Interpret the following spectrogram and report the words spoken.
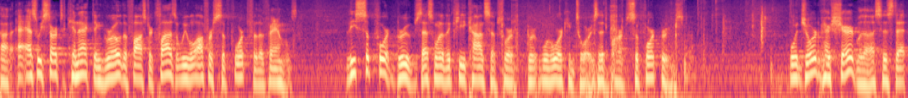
uh, as we start to connect and grow the foster closet, we will offer support for the families. These support groups, that's one of the key concepts we're, we're, we're working towards, that are support groups. What Jordan has shared with us is that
